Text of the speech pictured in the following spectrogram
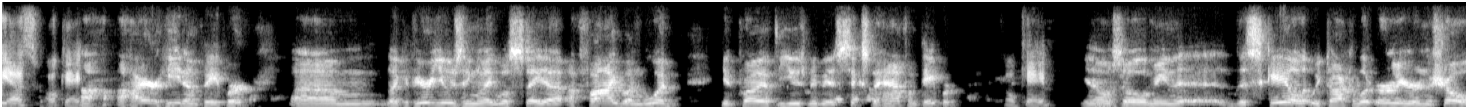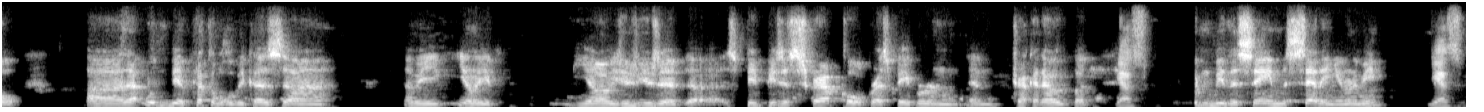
yes, okay. a, a higher heat on paper. Um, like if you're using, like we'll say a, a five on wood, you'd probably have to use maybe a six and a half on paper. Okay, You know, so I mean, uh, the scale that we talked about earlier in the show, uh, that wouldn't be applicable because, uh, I mean, you know, you you know, use, use a, spe- piece of scrap cold press paper and, and check it out, but Yes, wouldn't be the same setting, you know what I mean? yes,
